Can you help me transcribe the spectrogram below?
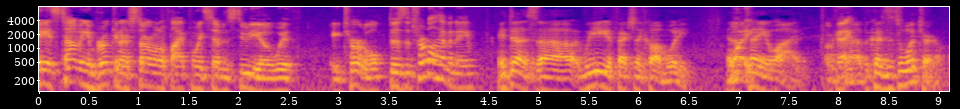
Hey, it's Tommy and Brooke in our Star 105.7 studio with a turtle. Does the turtle have a name? It does. Uh, we affectionately call him Woody. And Woody. I'll tell you why. Okay. Uh, because it's a wood turtle.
